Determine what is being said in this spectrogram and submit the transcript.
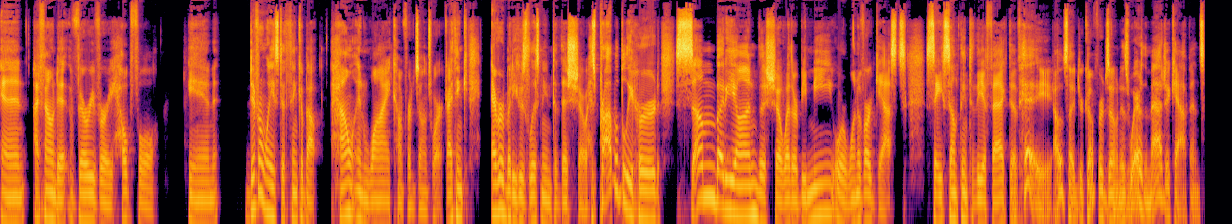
And I found it very, very helpful in different ways to think about how and why comfort zones work. I think everybody who's listening to this show has probably heard somebody on this show, whether it be me or one of our guests, say something to the effect of, Hey, outside your comfort zone is where the magic happens,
